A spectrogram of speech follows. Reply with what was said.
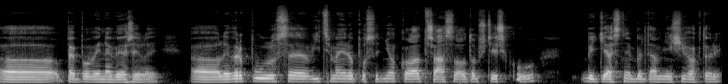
uh, Pepovi nevěřili. Uh, Liverpool se víceméně do posledního kola třásl o top 4, byť jasně byly tam vnější faktory.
